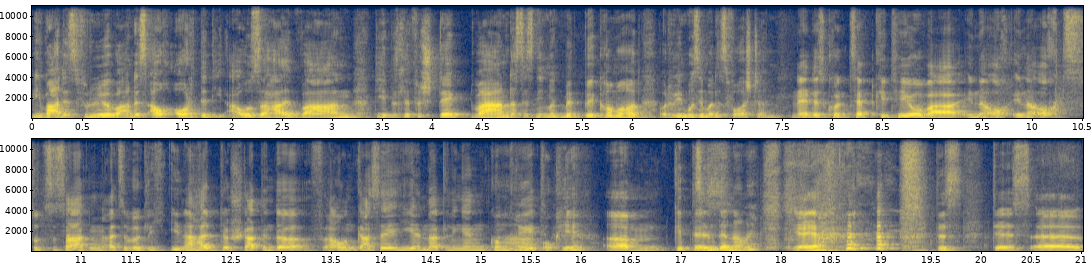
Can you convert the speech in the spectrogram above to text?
wie war das früher? Waren das auch Orte, die außerhalb waren, die ein bisschen versteckt waren, dass das niemand mitbekommen hat? Oder wie muss ich mir das vorstellen? Ne, das Konzept Kiteo war innerort, innerorts sozusagen, also wirklich innerhalb der Stadt, in der Frauengasse hier in Nördlingen konkret. Ah, okay. Ähm, Gibt das- Sinn, der Name? Ja, ja. Das, das äh,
